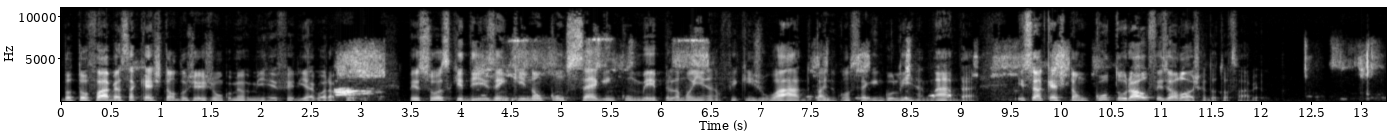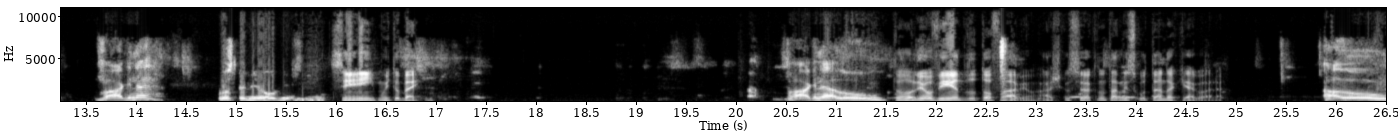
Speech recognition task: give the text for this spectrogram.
Doutor Fábio, essa questão do jejum, como eu me referi agora há pouco. Pessoas que dizem que não conseguem comer pela manhã, ficam enjoados, tá? e não conseguem engolir nada. Isso é uma questão cultural ou fisiológica, doutor Fábio? Wagner, você me ouve? Sim, muito bem. Wagner, alô? Estou lhe ouvindo, doutor Fábio. Acho que o senhor é que não está me escutando aqui agora. Alô?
